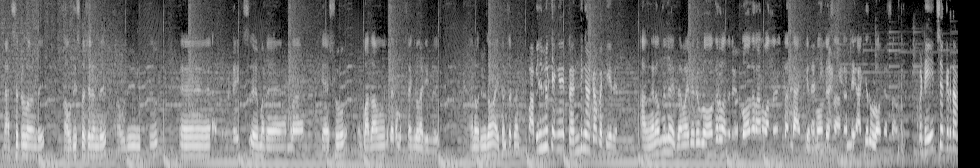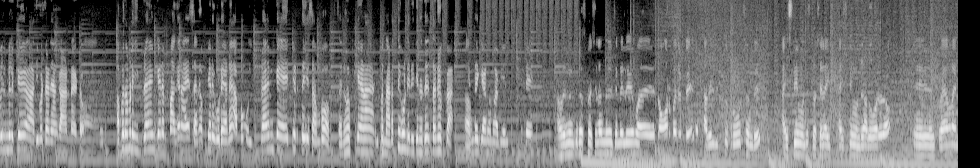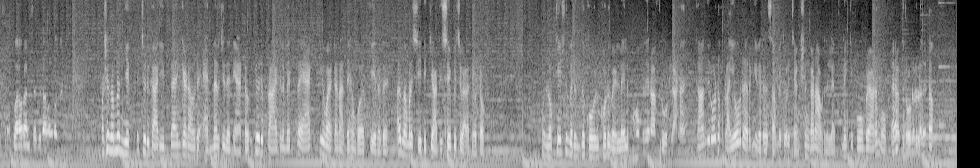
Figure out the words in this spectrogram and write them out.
നട്ട്സ് ഇട്ടുള്ളതുണ്ട് സൗദി സ്പെഷ്യൽ ഉണ്ട്. സൗദി വിത്ത് ഡേറ്റ്സ് മറ്റേ നമ്മളെ കാഷു ബദാം ഇതൊക്കെ മിക്സ് ആക്കിയുള്ള അടിയുണ്ട്. അങ്ങനെ ഒരുവിധം ഐറ്റംസ് ഒക്കെ അവിൽ മിൽക്ക് എങ്ങനെ ട്രെൻഡിങ് ആക്കാൻ പറ്റിയത്? അങ്ങനെ ഒന്നുമില്ല. ഇതേമാതിരി ഒരു ബ്ലോഗർ വന്നിട്ട് ബ്ലോഗറാണ് വന്ന് ട്രെൻഡ് ആക്കിയത്. ബ്ലോഗേഴ്സ് ആണ് ട്രെൻഡ് ആക്കിയത് ബ്ലോഗേഴ്സ് ആണ്. അപ്പൊ ഡേറ്റ്സ് ഒക്കെ അവിൽ മിൽക്ക് ആദ്യമായിട്ടാണ് ഞാൻ കാണുന്നത് കേട്ടോ. അപ്പൊ നമ്മുടെ ഇബ്രാഹിം കെയുടെ മകനായ സനൂഫ് കെയുടെ കൂടെയാണ്. അപ്പം ഇബ്രാഹിം കെ ഏറ്റെടുത്ത ഈ സംഭവം സനൂഫ് കെയാണ് ഇപ്പൊ നടത്തിക്കൊണ്ടിരിക്കുന്നത്. സനൂഫ് ക എന്തൊക്കെയാണ് അവിൽ അതിൽ നിങ്ങൾക്ക് സ്പെഷ്യൽ എന്ന് വെച്ചിട്ടുണ്ടെങ്കിൽ നോർമൽ ഉണ്ട്. അതിൽ വിത്ത് ഫ്രൂട്ട്സ് ഉണ്ട്. ഐസ്ക്രീം ഉണ്ട് സ്പെഷ്യൽ ഐസ്ക്രീം ഉണ്ട്. അത് ഓരോരോ ഫ്ലേവർ ഫ്ലേവർ അനുസരിച്ചിട്ടാണ് ഉള്ളത്. പക്ഷെ നമ്മൾ ഞെട്ടിച്ചൊരു കാര്യം ഇബ്രാഹിം കെയുടെ ആ ഒരു എനർജി തന്നെയാണ് കേട്ടോ ഈ ഒരു പ്രായത്തിലും എത്ര ആക്റ്റീവായിട്ടാണ് അദ്ദേഹം വർക്ക് ചെയ്യുന്നത്? അത് നമ്മൾ ശരിക്കും അതിശയിപ്പിച്ച് കളഞ്ഞു കേട്ടോ ലൊക്കേഷൻ വരുന്നത് കോഴിക്കോട് വെള്ളയിൽ മുഹമ്മദ് റാത്ത് റോഡിലാണ്. ഗാന്ധി റോഡ് ഫ്ലൈ ഓവർ ഇറങ്ങി വരുന്ന സമയത്ത് ഒരു ജംഗ്ഷൻ കാണാം അവിടെ നിന്ന് ലെഫ്റ്റിലേക്ക് പോകുമ്പോഴാണ് മുഹമ്മദ് റാത്ത് റോഡ് ഉള്ളത് കേട്ടോ.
